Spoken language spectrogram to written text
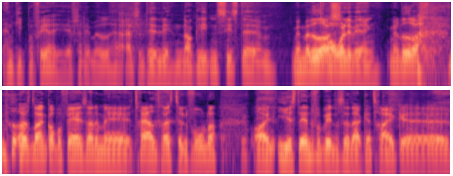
han gik på ferie efter det møde her. Altså, det er lige- nok lige den sidste øh, Men man ved også, overlevering. man ved, også- man ved også, når han går på ferie, så er det med 53 telefoner og en ISDN-forbindelse, der kan trække... Øh,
